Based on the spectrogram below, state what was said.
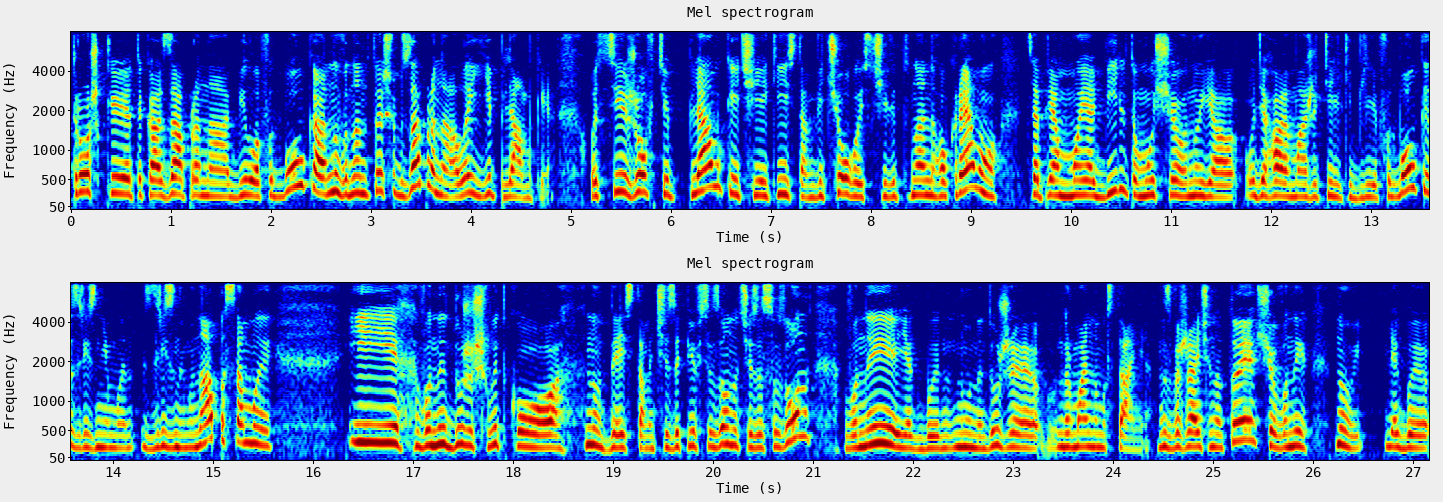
трошки така запрана біла футболка. Ну, вона не те, щоб запрана, але є плямки. Ось ці жовті плямки, чи якісь там від чогось, чи від тонального крему, це прям моя біль, тому що ну, я одягаю майже тільки білі футболки з різними, з різними написами. І вони дуже швидко, ну десь там чи за півсезону, чи за сезон, вони якби ну не дуже в нормальному стані, незважаючи на те, що вони ну якби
